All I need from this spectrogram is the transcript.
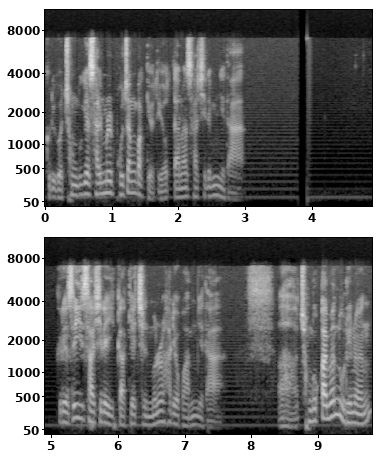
그리고 천국의 삶을 보장받게 되었다는 사실입니다. 그래서 이 사실에 입각해 질문을 하려고 합니다. 아, 천국 가면 우리는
